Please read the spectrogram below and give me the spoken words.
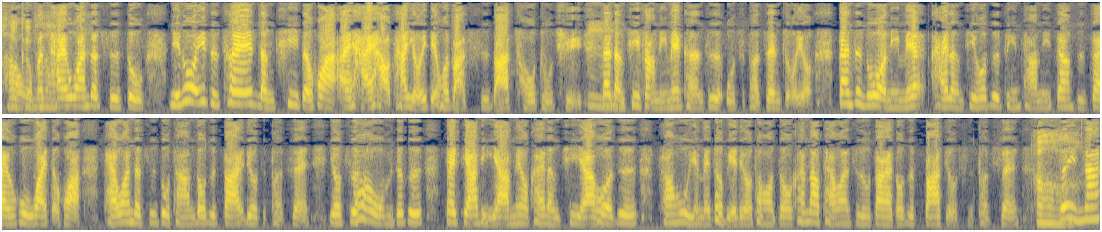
好可我们台湾的湿度，你如果一直吹冷气的话，哎还好，它有一点会把湿把它抽出去，嗯在冷气房里面可能是五十 percent 左右。但是如果你没有开冷气，或是平常你这样子在户外的话，台湾的湿度常常都是大于六十 percent。有时候我们就是在家里呀、没有开冷气呀、或者是窗户也没特别流通的时候，看到台湾的湿度大概都是八九十 percent。哦所以那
